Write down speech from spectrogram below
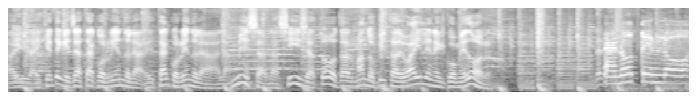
Hay, hay gente que ya está corriendo, la, están corriendo la- las mesas, las sillas, todo, está armando pista de baile en el comedor. Anótenlo.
